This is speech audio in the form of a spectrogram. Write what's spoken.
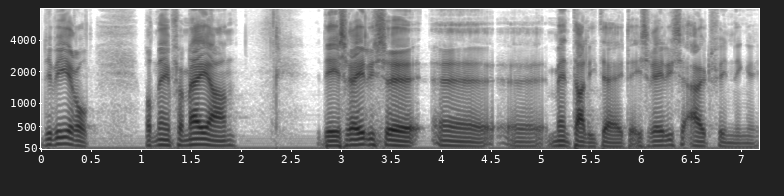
de wereld. Wat neemt van mij aan? De Israëlische uh, uh, mentaliteit, de Israëlische uitvindingen,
